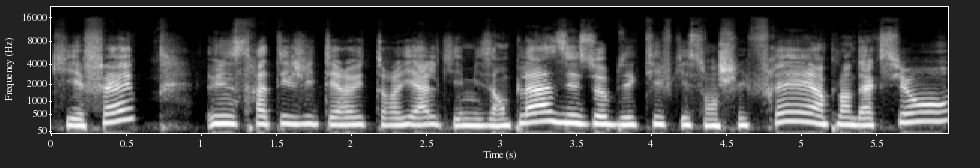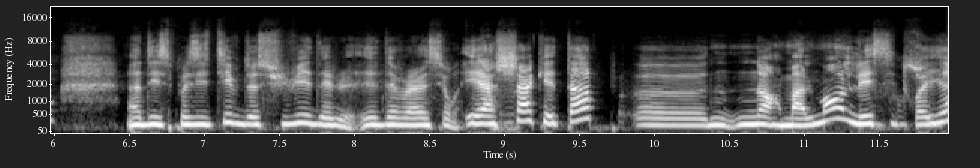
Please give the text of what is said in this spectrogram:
qui est fait, une stratégie territoriale qui est mise en place, des objectifs qui sont chiffrés, un plan d'action, un dispositif de suivi et d'é- et d'évaluation. Et à chaque étape, euh, normalement, les citoyens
